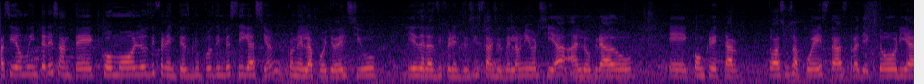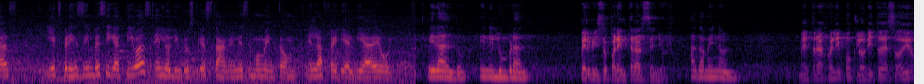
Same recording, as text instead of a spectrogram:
Ha sido muy interesante cómo los diferentes grupos de investigación, con el apoyo del CIUB y desde las diferentes instancias de la universidad, han logrado eh, concretar todas sus apuestas, trayectorias y experiencias investigativas en los libros que están en este momento en la feria el día de hoy. Heraldo, en el umbral. Permiso para entrar, señor. Agamenón. ¿Me trajo el hipoclorito de sodio?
